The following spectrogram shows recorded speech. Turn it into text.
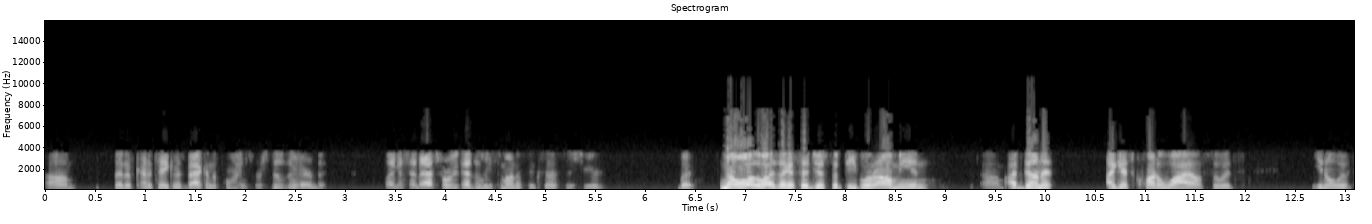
um, that have kind of taken us back in the points. We're still there, but like I said, that's where we've had the least amount of success this year. But no, otherwise, like I said, just the people around me, and um, I've done it I guess quite a while. So it's, you know, it's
